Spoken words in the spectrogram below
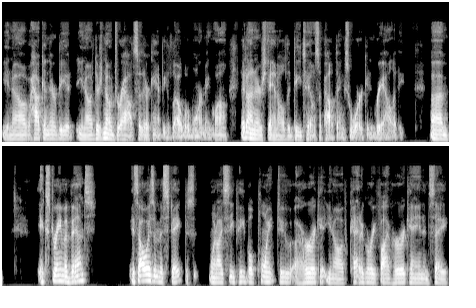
You know, how can there be a, you know, there's no drought, so there can't be global warming. Well, they don't understand all the details of how things work in reality. Um, extreme events, it's always a mistake to, when I see people point to a hurricane, you know, a category five hurricane and say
